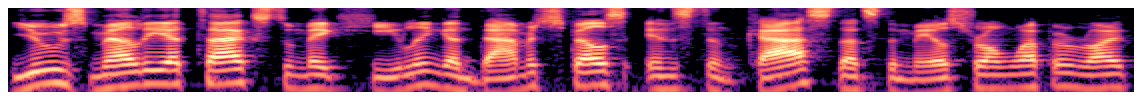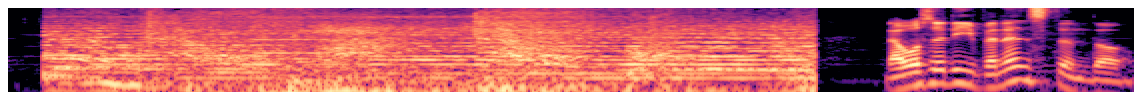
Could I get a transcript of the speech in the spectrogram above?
Use melee attacks to make healing and damage spells instant cast. That's the Maelstrom weapon, right? That wasn't even instant, though.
